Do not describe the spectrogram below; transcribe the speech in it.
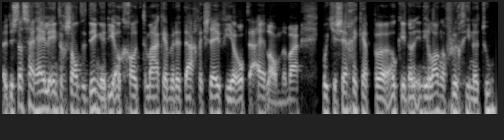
Uh, dus dat zijn hele interessante dingen die ook gewoon te maken hebben met het dagelijks leven hier op de eilanden. Maar ik moet je zeggen, ik heb uh, ook in, in die lange vlucht hier naartoe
